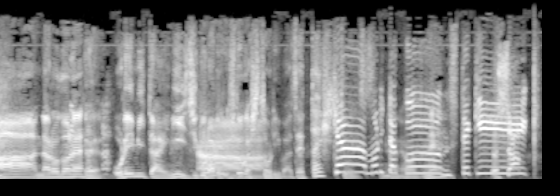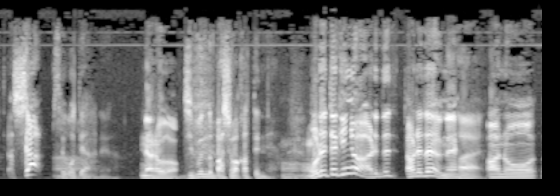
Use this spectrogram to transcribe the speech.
あーなるほどね。ええ。俺みたいにいじくられる人が一人は絶対必要です。キャー森田なるほどね。素敵。よっしゃ。よっしゃ。そういうことやね。なるほど。自分の場所分かってんねん。うん。俺的にはあれであれだよね、はい。あの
